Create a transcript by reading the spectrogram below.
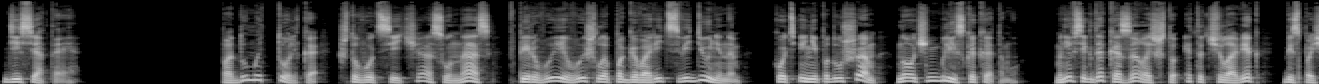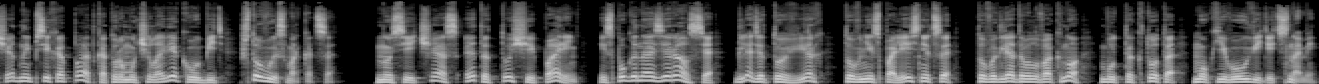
10. Подумать только, что вот сейчас у нас впервые вышло поговорить с Ведюниным, хоть и не по душам, но очень близко к этому. Мне всегда казалось, что этот человек – беспощадный психопат, которому человека убить, что высморкаться. Но сейчас этот тощий парень испуганно озирался, глядя то вверх, то вниз по лестнице, то выглядывал в окно, будто кто-то мог его увидеть с нами.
